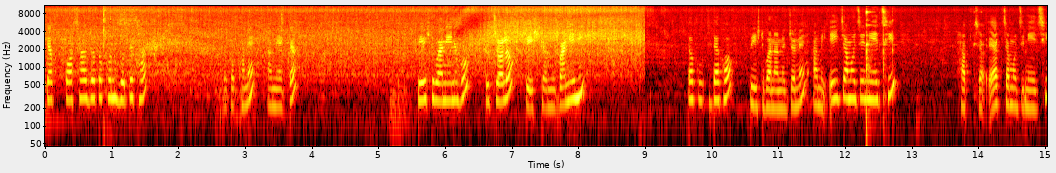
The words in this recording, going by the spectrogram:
এটা কষা যতক্ষণ হতে থাক, ততক্ষণে আমি একটা পেস্ট বানিয়ে নেব। তো চলো পেস্ট আমি বানিয়ে নিই। তখন দেখো পেস্ট বানানোর জন্য আমি এই চামচে নিয়েছি হাফ চা, এক চামচ নিয়েছি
